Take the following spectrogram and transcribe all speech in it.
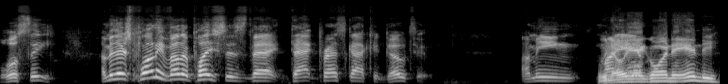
We'll see. I mean, there's plenty of other places that Dak Prescott could go to. I mean, We know he ain't going to Indy.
